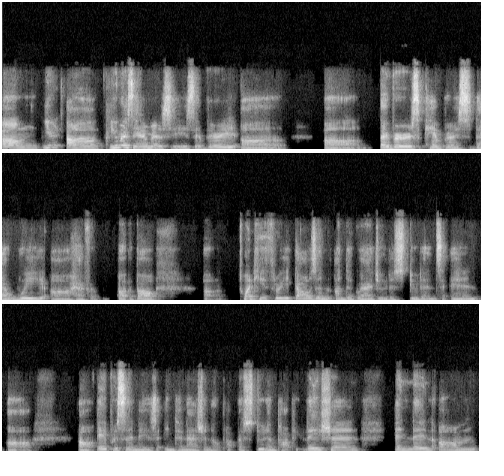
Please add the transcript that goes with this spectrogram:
Um, you, uh, UMass Amherst is a very uh, uh, diverse campus that we uh, have about uh, 23,000 undergraduate students and uh, uh, 8% is international student population. And then um,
